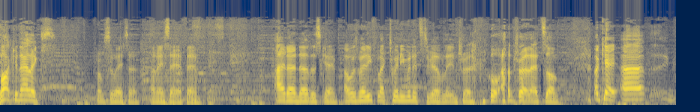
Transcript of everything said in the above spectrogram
Mark and Alex from Soweto on SAFM. I don't know this game. I was waiting for like 20 minutes to be able to intro or outro that song. Okay, uh,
